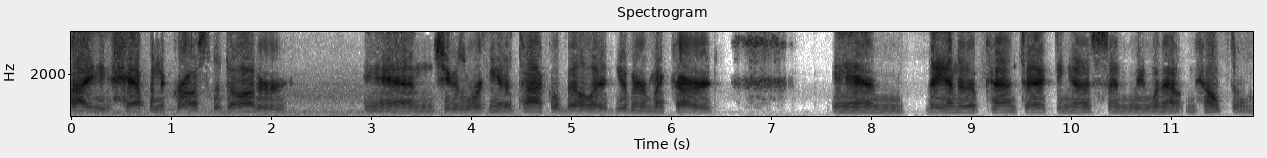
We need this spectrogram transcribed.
I happened across the daughter, and she was working at a Taco Bell. I had given her my card, and they ended up contacting us, and we went out and helped them.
